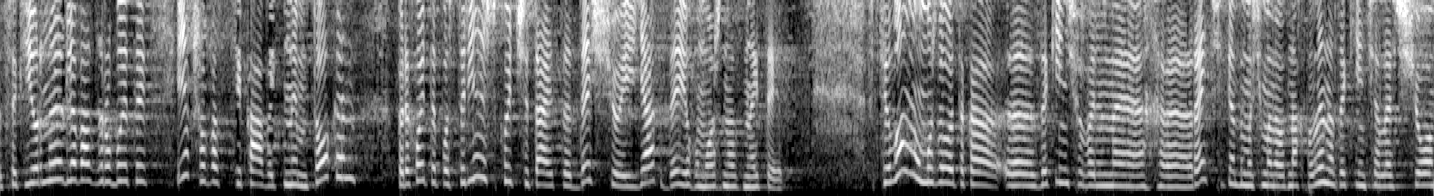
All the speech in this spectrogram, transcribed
сек'юрною для вас зробити. І якщо вас цікавить ним токен, переходьте по сторіночку, читайте де що і як, де його можна знайти. В цілому, можливо, таке е, закінчувальне е, речення, тому що в мене одна хвилина закінчилась, що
